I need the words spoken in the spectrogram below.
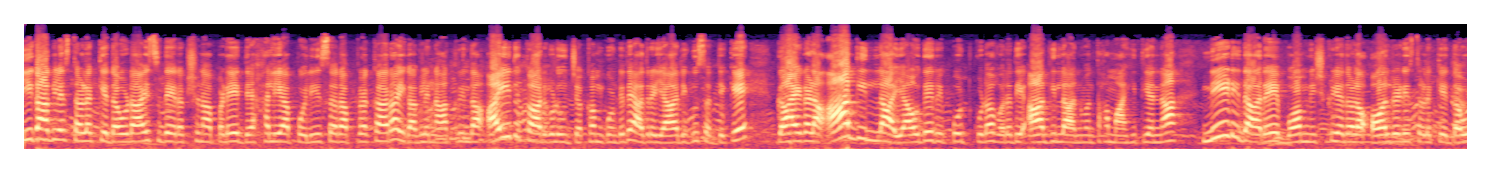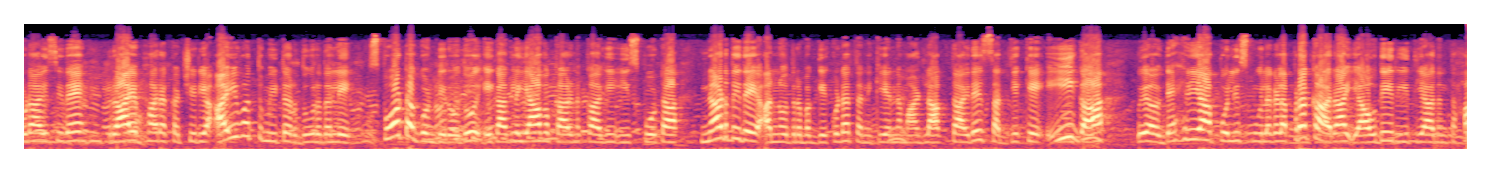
ಈಗಾಗಲೇ ಸ್ಥಳಕ್ಕೆ ದೌಡಾಯಿಸಿದೆ ರಕ್ಷಣಾ ಪಡೆ ದೆಹಲಿಯ ಪೊಲೀಸರ ಪ್ರಕಾರ ಈಗಾಗಲೇ ನಾಲ್ಕರಿಂದ ಐದು ಕಾರುಗಳು ಜಖಂಗೊಂಡಿದೆ. ಆದರೆ ಯಾರಿಗೂ ಸದ್ಯಕ್ಕೆ ಗಾಯಗಳ ಆಗಿಲ್ಲ. ಯಾವುದೇ ರಿಪೋರ್ಟ್ ಕೂಡ ವರದಿ ಆಗಿಲ್ಲ ಅನ್ನುವಂತಹ ಮಾಹಿತಿಯನ್ನ ನೀಡಿದ್ದಾರೆ. ಬಾಂಬ್ ನಿಷ್ಕ್ರಿಯ ದಳ ಆಲ್ರೆಡಿ ಸ್ಥಳಕ್ಕೆ ದೌಡಾಯಿಸಿದೆ. ರಾಯಭಾರ ಕಚೇರಿಯ ಐವತ್ತು ಮೀಟರ್ ದೂರದಲ್ಲಿ ಸ್ಫೋಟಗೊಂಡಿರೋದು. ಈಗಾಗಲೇ ಯಾವ ಕಾರಣಕ್ಕಾಗಿ ಈ ಸ್ಫೋಟ ನಡೆದಿದೆ ಅನ್ನೋದ್ರ ಬಗ್ಗೆ ಕೂಡ ತನಿಖೆಯನ್ನ ಮಾಡಲಾಗ್ತಾ ಇದೆ. ಸದ್ಯಕ್ಕೆ ಈಗ ದೆಹಲಿಯ ಪೊಲೀಸ್ ಮೂಲಗಳ ಪ್ರಕಾರ ಯಾವುದೇ ರೀತಿಯಾದಂತಹ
